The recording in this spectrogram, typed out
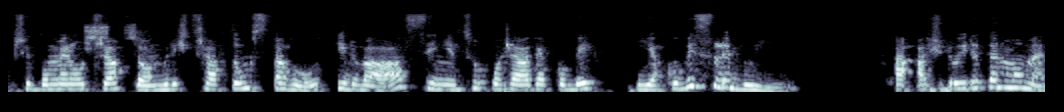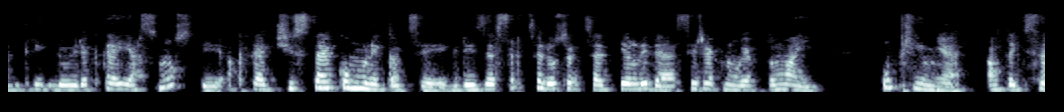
připomenout třeba v tom, když třeba v tom vztahu ti dva si něco pořád jakoby, jakoby slibují a až dojde ten moment, kdy dojde k té jasnosti a k té čisté komunikaci, kdy ze srdce do srdce ti lidé si řeknou, jak to mají, upřímně, a teď se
